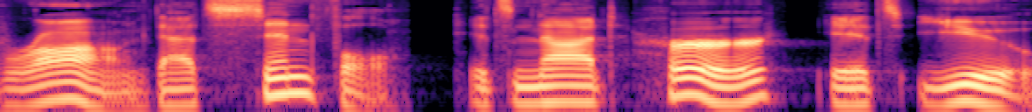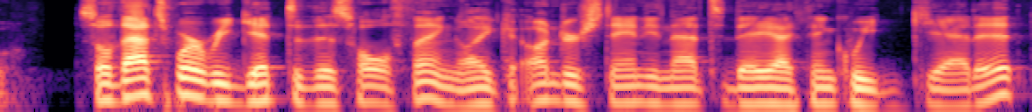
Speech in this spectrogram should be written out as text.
wrong. That's sinful. It's not her, it's you. So that's where we get to this whole thing. Like, understanding that today, I think we get it,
